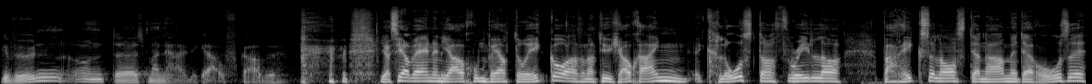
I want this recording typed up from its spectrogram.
gewöhnen und das äh, ist meine heilige Aufgabe. ja, Sie erwähnen ja auch Umberto Eco, also natürlich auch ein Kloster-Thriller par excellence, der Name der Rose,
